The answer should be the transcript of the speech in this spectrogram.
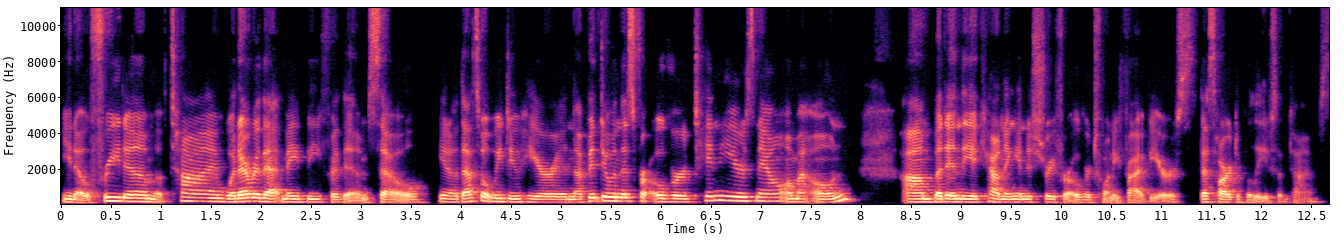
you know, freedom of time, whatever that may be for them. So, you know, that's what we do here. And I've been doing this for over 10 years now on my own, um, but in the accounting industry for over 25 years. That's hard to believe sometimes.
